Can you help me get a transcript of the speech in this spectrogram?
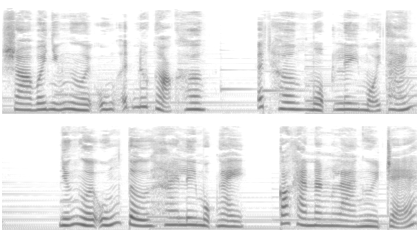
So với những người uống ít nước ngọt hơn, ít hơn 1 ly mỗi tháng, những người uống từ 2 ly một ngày có khả năng là người trẻ,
